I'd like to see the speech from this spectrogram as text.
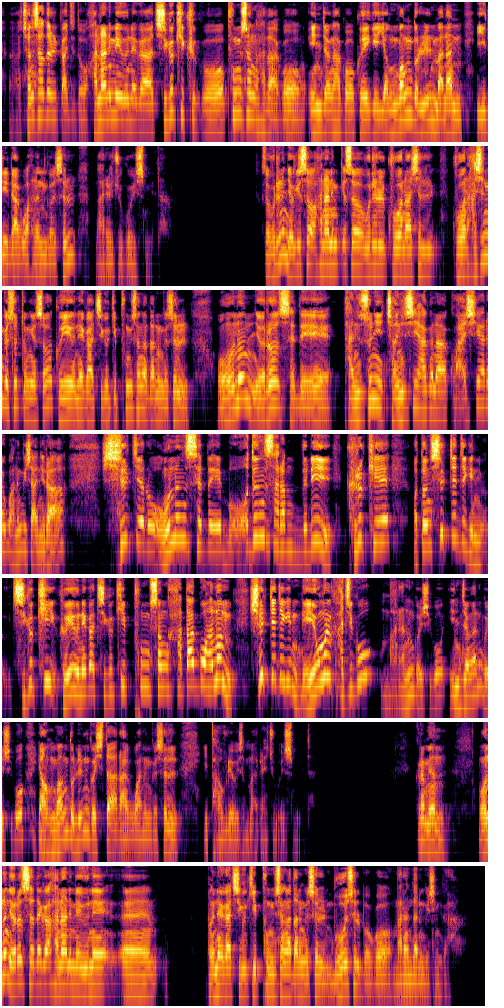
아, 천사들까지도 하나님의 은혜가 지극히 크고 풍성하다고 인정하고 그에게 영광 돌릴 만한 일이라고 하는 것을 말해주고 있습니다. 그래서 우리는 여기서 하나님께서 우리를 구원하실, 구원하신 것을 통해서 그의 은혜가 지극히 풍성하다는 것을 오는 여러 세대에 단순히 전시하거나 과시하려고 하는 것이 아니라 실제로 오는 세대의 모든 사람들이 그렇게 어떤 실제적인 지극히 그의 은혜가 지극히 풍성하다고 하는 실제적인 내용을 가지고 말하는 것이고 인정하는 것이고 영광 돌리는 것이다라고 하는 것을 이 바울이 여기서 말을 해주고 있습니다. 그러면 오는 여러 세대가 하나님의 은혜 에, 은혜가 지극히 풍성하다는 것을 무엇을 보고 말한다는 것인가?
